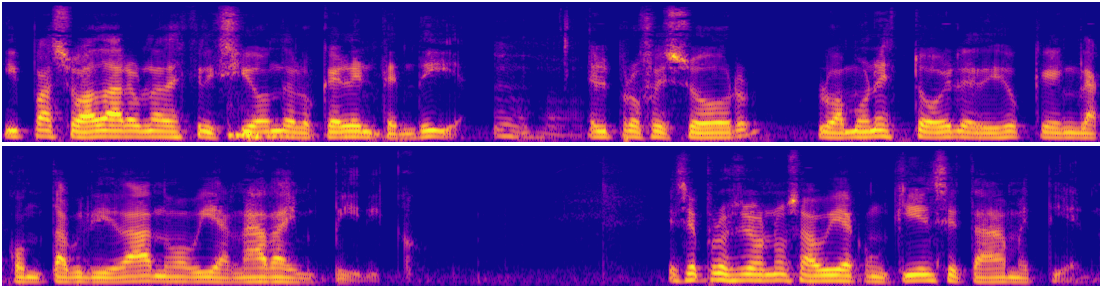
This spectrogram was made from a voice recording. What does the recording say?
y pasó a dar una descripción de lo que él entendía. El profesor lo amonestó y le dijo que en la contabilidad no había nada empírico. Ese profesor no sabía con quién se estaba metiendo.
